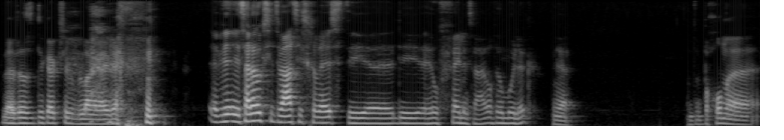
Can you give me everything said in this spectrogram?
dat is natuurlijk ook super belangrijk. zijn er ook situaties geweest die, uh, die heel vervelend waren of heel moeilijk? Ja. Want we begonnen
